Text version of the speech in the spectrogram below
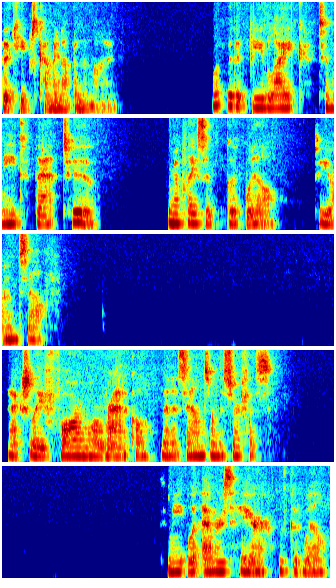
that keeps coming up in the mind. What would it be like to meet that too? From a place of goodwill to your own self. Actually, far more radical than it sounds on the surface. To meet whatever's here with goodwill.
